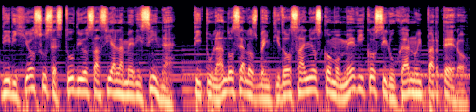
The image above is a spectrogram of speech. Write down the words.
dirigió sus estudios hacia la medicina, titulándose a los 22 años como médico cirujano y partero.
